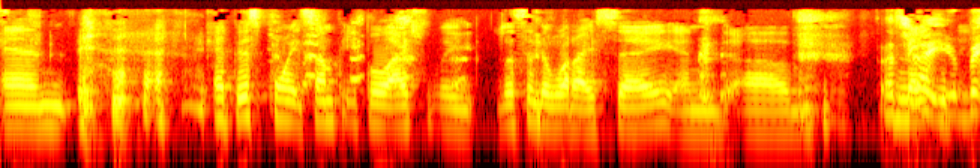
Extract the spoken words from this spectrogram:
And at this point, some people actually listen to what I say and um, That's right. You're, ba-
